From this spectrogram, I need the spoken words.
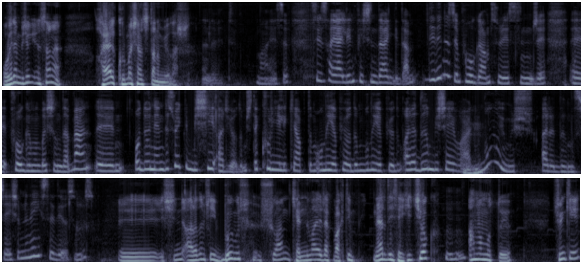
O yüzden birçok insana hayal kurma şansı tanımıyorlar. Evet. Maalesef. Siz hayallerin peşinden giden. Dediniz ya program süresince e, programın başında ben e, o dönemde sürekli bir şey arıyordum. İşte kuryelik yaptım, onu yapıyordum, bunu yapıyordum. Aradığım bir şey vardı. Bu muymuş aradığınız şey? Şimdi ne hissediyorsunuz? Ee, şimdi aradığım şey buymuş. Şu an kendime ayıracak vaktim neredeyse hiç yok ama mutluyum. Çünkü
